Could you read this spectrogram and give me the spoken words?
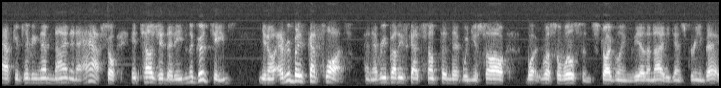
after giving them nine and a half. So it tells you that even the good teams, you know, everybody's got flaws, and everybody's got something that when you saw what Russell Wilson struggling the other night against Green Bay,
